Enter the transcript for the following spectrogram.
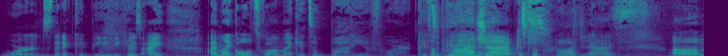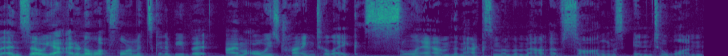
words that it could be because I I'm like old school. I'm like it's a body of work. It's a You know, project. It's a project. Yes. Um, and so yeah, I don't know what form it's going to be, but I'm always trying to like slam the maximum amount of songs into one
